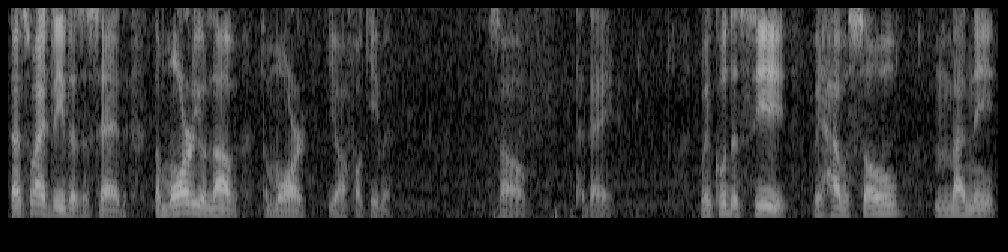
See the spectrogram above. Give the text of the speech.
That's why Jesus said, the more you love, the more you are forgiven. So today, we could see we have so many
